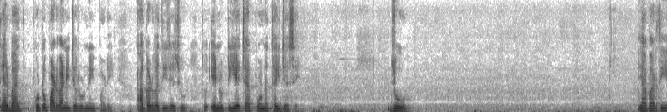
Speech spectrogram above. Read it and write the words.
ત્યારબાદ ફોટો પાડવાની જરૂર નહીં પડે. આગળ વધી જશું, તો એનું ટીએચઆર પૂર્ણ થઈ જશે. જુઓ. લાભાર્થી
